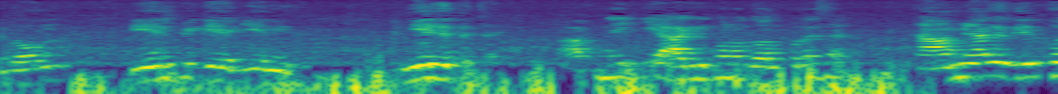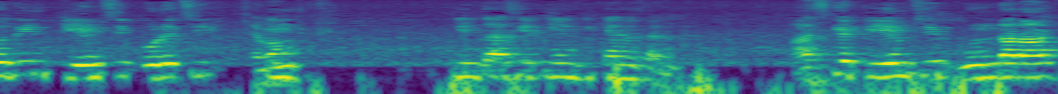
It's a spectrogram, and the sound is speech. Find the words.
এবং বিএনপিকে এগিয়ে নিতে নিয়ে যেতে চাই। আপনি কি আগে কোনো দল করেছেন? হ্যাঁ আমি আগে দীর্ঘদিন টিএমসি করেছি এবং কিন্তু আজকে টিএমপি কেন ছাড়লেন আজকে টিএমসির গুন্ডারাজ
